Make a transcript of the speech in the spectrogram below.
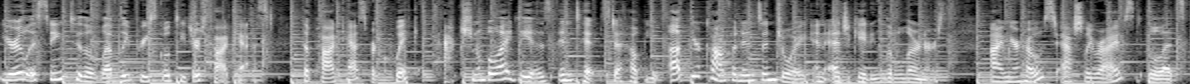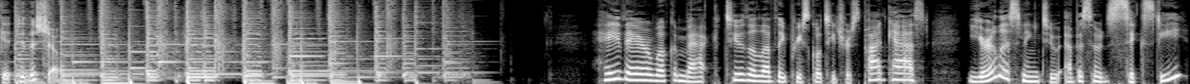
You're listening to the Lovely Preschool Teachers Podcast, the podcast for quick, actionable ideas and tips to help you up your confidence and joy in educating little learners. I'm your host, Ashley Rives. Let's get to the show. Hey there, welcome back to the Lovely Preschool Teachers Podcast. You're listening to episode 60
